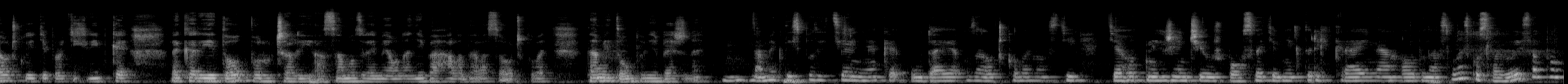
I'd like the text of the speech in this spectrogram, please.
zaočkujete proti chrípke. Lekári jej to odporúčali a samozrejme ona neváhala, dala sa očkovať. Tam je to úplne bežné. Hm, máme k dispozícii nejaké údaje o zaočkovanosti tehotných žien, či už po svete v niektorých krajinách alebo na Slovensku. Sleduje sa to?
